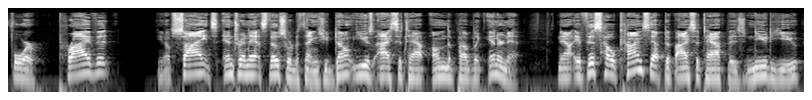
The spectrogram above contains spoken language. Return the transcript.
for private, you know, sites, intranets, those sort of things. You don't use ISATAP on the public internet. Now, if this whole concept of ISATAP is new to you,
